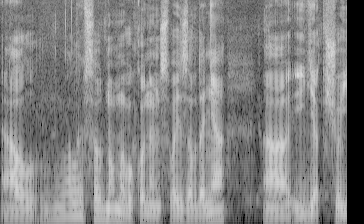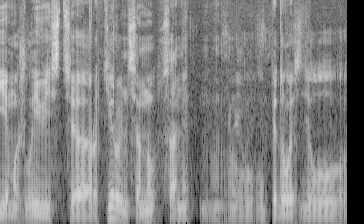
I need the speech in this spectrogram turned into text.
Але все одно ми виконуємо свої завдання. Якщо є можливість, е, ротіруємося. Ну, самі у підрозділу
